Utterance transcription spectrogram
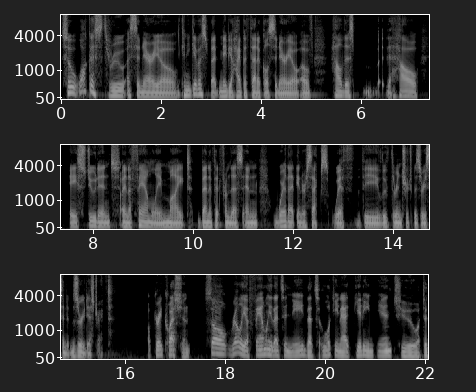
So, walk us through a scenario. Can you give us uh, maybe a hypothetical scenario of how this, how a student and a family might benefit from this and where that intersects with the Lutheran Church Missouri Synod Missouri District? Oh, great question. So, really, a family that's in need, that's looking at getting into to,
